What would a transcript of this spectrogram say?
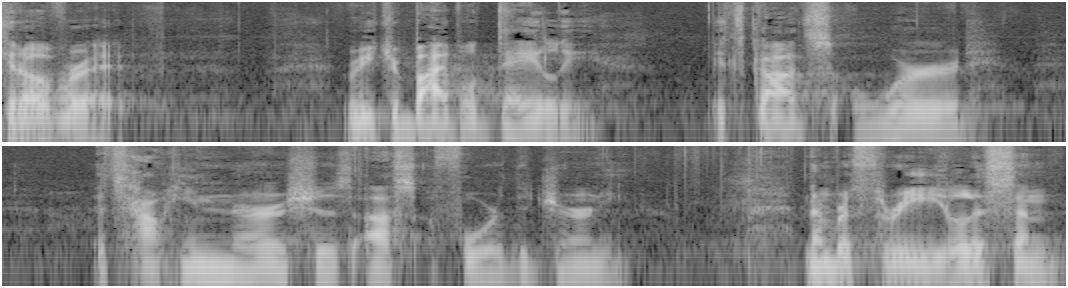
Get over it. Read your Bible daily. It's God's word, it's how He nourishes us for the journey. Number three, listen.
